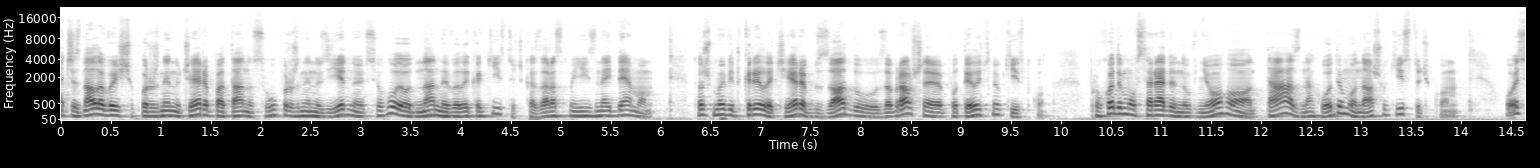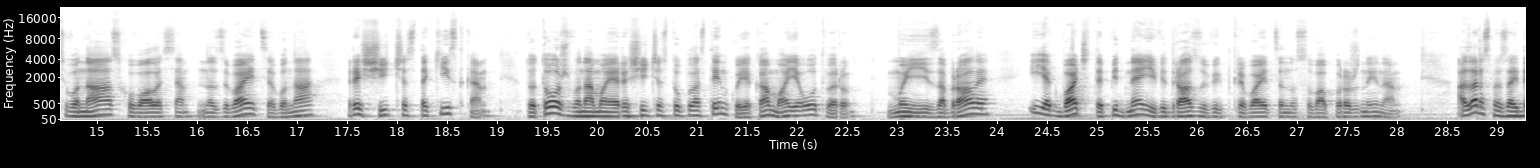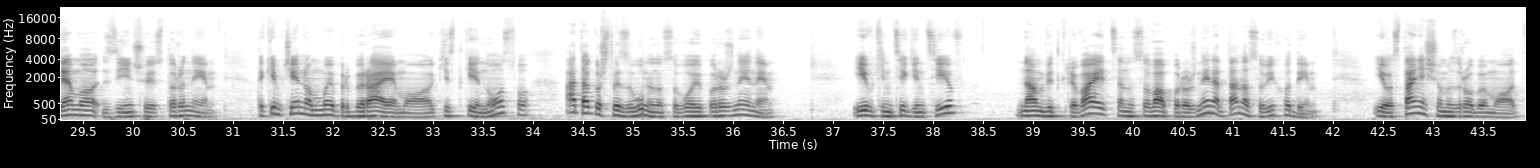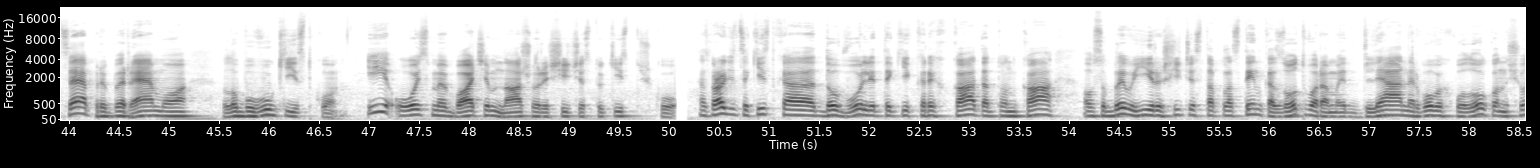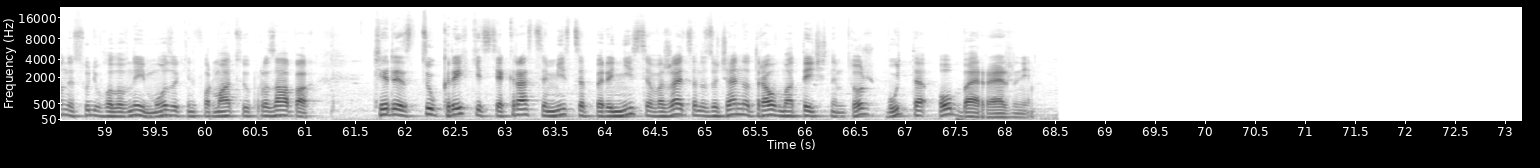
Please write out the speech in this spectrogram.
А чи знали ви, що порожнину черепа та носову порожнину з'єднує всього одна невелика кісточка? Зараз ми її знайдемо. Тож ми відкрили череп ззаду, забравши потиличну кістку. Проходимо всередину в нього та знаходимо нашу кісточку. Ось вона сховалася. Називається вона решітчаста кістка. До того ж, вона має решітчасту пластинку, яка має отвору. Ми її забрали, і як бачите, під нею відразу відкривається носова порожнина. А зараз ми зайдемо з іншої сторони. Таким чином ми прибираємо кістки носу, а також слизову носової порожнини. І в кінці кінців нам відкривається носова порожнина та носові ходи. І останнє, що ми зробимо, це приберемо лобову кістку. І ось ми бачимо нашу решітчасту кісточку. Насправді ця кістка доволі таки крихка та тонка, а особливо її решічиста пластинка з отворами для нервових волокон, що несуть в головний мозок інформацію про запах. Через цю крихкість якраз це місце перенісся вважається надзвичайно травматичним, тож будьте обережні.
